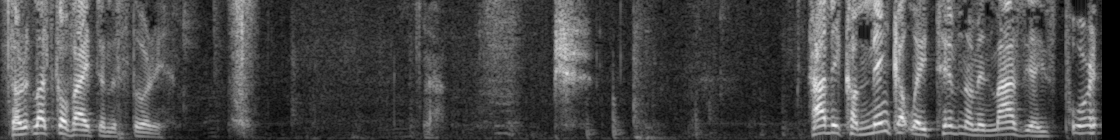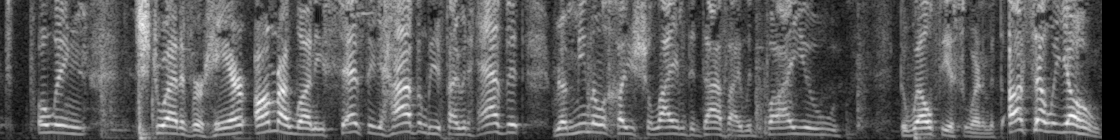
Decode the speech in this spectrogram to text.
So let's go right in the story. Leitivnam in Mazia. He's pulling straw out of her hair. Amar he says that you have if I would have it, Ramina l'cha Yishalayim Dedava, I would buy you the wealthiest ornament. Us Eliyahu.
